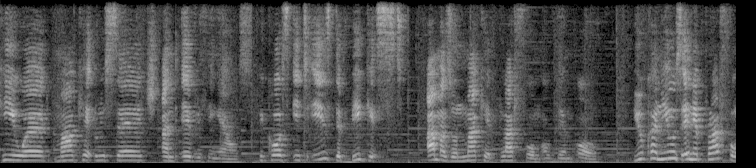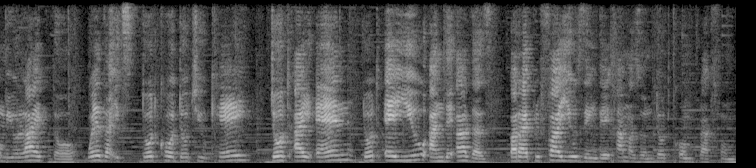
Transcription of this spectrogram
keyword, market research, and everything else because it is the biggest Amazon market platform of them all. You can use any platform you like though, whether it's .co.uk, .in, .au and the others, but I prefer using the Amazon.com platform.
